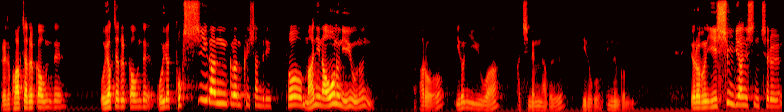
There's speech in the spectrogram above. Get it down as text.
그래서 과학자들 가운데 의학자들 가운데 오히려 독실한 그런 크리스천들이 더 많이 나오는 이유는 바로 이런 이유와 같이 맥락을 이루고 있는 겁니다. 여러분, 이 신비한 신체를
